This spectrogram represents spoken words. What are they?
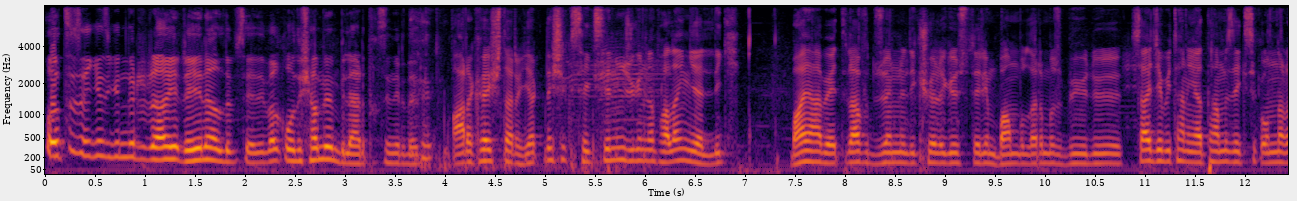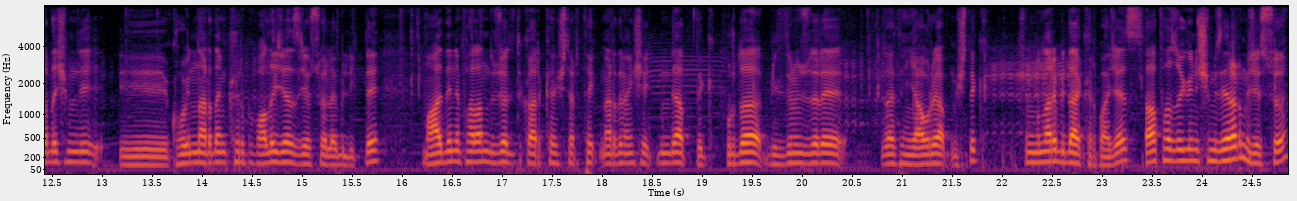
38 gündür re- rehin aldım seni. Ben konuşamıyorum bile artık sinirden. Arkadaşlar yaklaşık 80. güne falan geldik. Bayağı bir etrafı düzenledik. Şöyle göstereyim. Bambularımız büyüdü. Sadece bir tane yatağımız eksik. Onları da şimdi eee, koyunlardan kırpıp alacağız diye söyle birlikte. Madeni falan düzelttik arkadaşlar. Tek merdiven şeklinde yaptık. Burada bildiğiniz üzere zaten yavru yapmıştık. Şimdi bunları bir daha kırpacağız. Daha fazla gün işimize yarar mı Cesu?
